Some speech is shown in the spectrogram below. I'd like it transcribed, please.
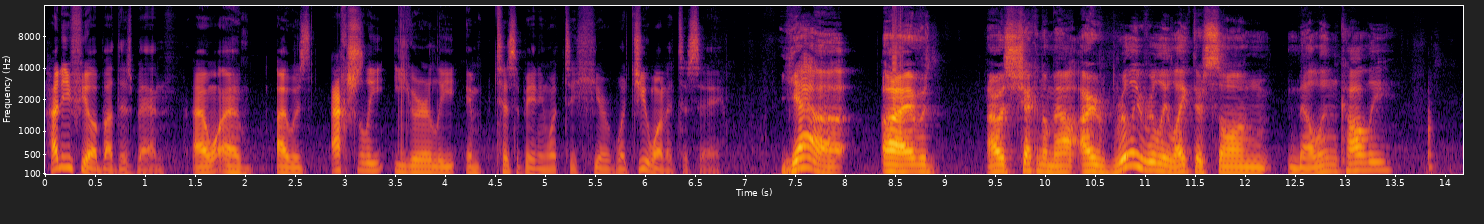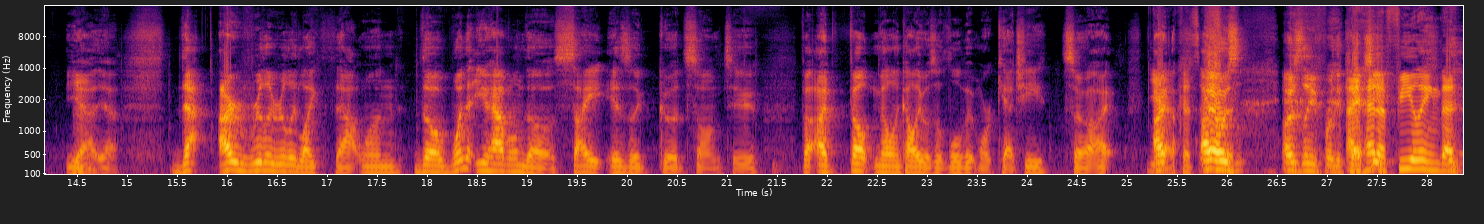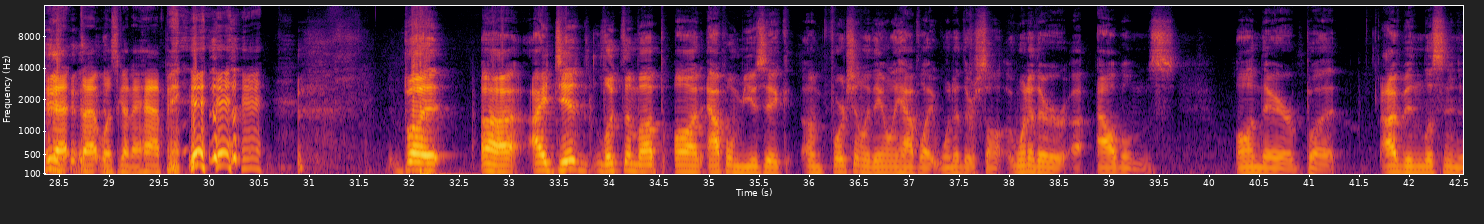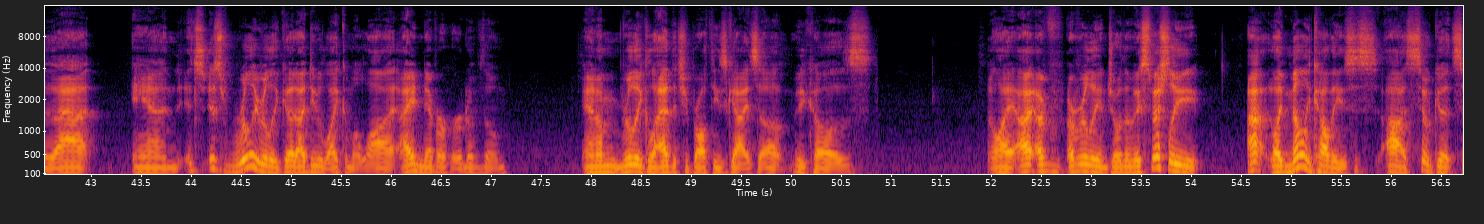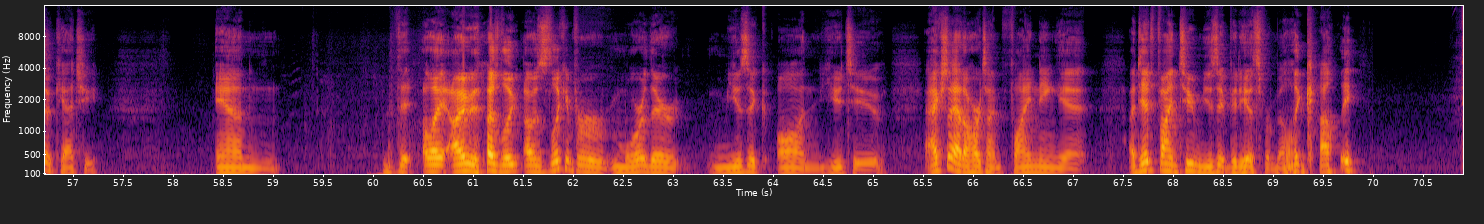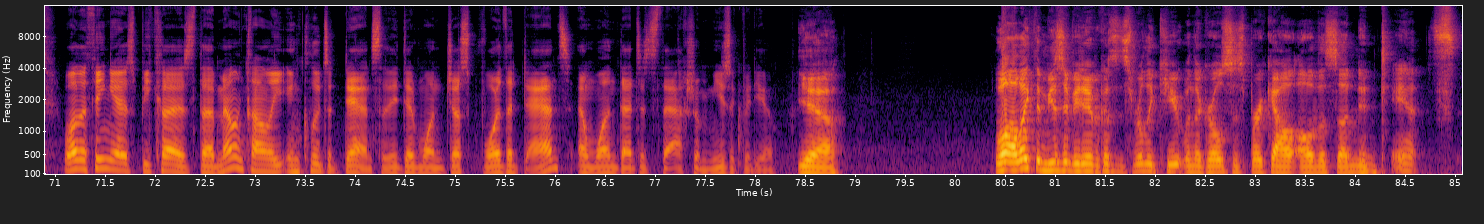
how do you feel about this band? I, I, I was actually eagerly anticipating what to hear what you wanted to say. Yeah, I was I was checking them out. I really really like their song Melancholy. Yeah, Hmm. yeah. That I really really like that one. The one that you have on the site is a good song too. But I felt Melancholy was a little bit more catchy, so I Yeah, I, I always a- I was leaning for the I had a feeling that that, that was gonna happen. but uh, I did look them up on Apple Music. Unfortunately, they only have like one of their song, one of their uh, albums on there. But I've been listening to that, and it's it's really really good. I do like them a lot. I had never heard of them, and I'm really glad that you brought these guys up because, like, I I, I really enjoy them, especially. I, like melancholy is just, ah, it's so good, so catchy, and the, like I, I look I was looking for more of their music on YouTube. I actually had a hard time finding it. I did find two music videos for Melancholy. well, the thing is, because the melancholy includes a dance, so they did one just for the dance and one that is the actual music video. Yeah. Well, I like the music video because it's really cute when the girls just break out all of a sudden and dance.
